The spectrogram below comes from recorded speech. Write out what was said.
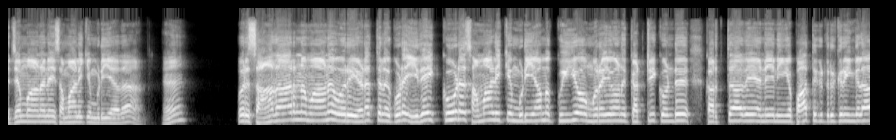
எஜமானனை சமாளிக்க முடியாதா? ஒரு சாதாரணமான ஒரு இடத்துல கூட இதை கூட சமாளிக்க முடியாம குய்யோ முறையோன்னு கற்றிக்கொண்டு கர்த்தாவே என்னை நீங்க பாத்துக்கிட்டு இருக்கிறீங்களா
